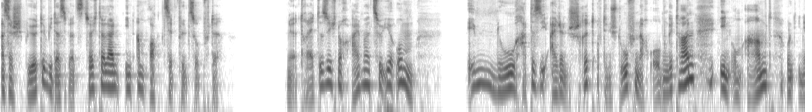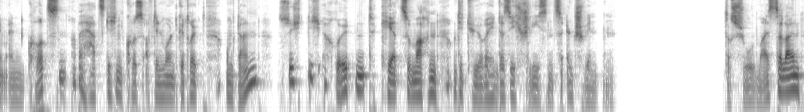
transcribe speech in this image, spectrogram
als er spürte, wie das Wirtstöchterlein ihn am Rockzipfel zupfte. Er drehte sich noch einmal zu ihr um, im Nu hatte sie einen Schritt auf den Stufen nach oben getan, ihn umarmt und ihm einen kurzen, aber herzlichen Kuss auf den Mund gedrückt, um dann, sichtlich errötend, kehrt zu machen und die Türe hinter sich schließend zu entschwinden. Das Schulmeisterlein,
